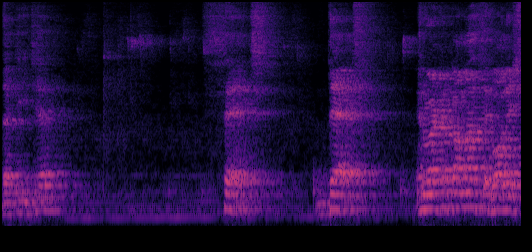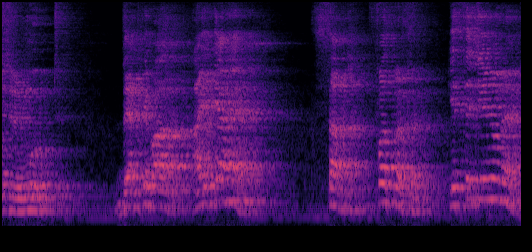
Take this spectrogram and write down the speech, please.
the teacher said that inverted comma से बॉलिश रिमूव्ड दैट के बाद आई क्या है? सब फ़र्स्ट पर्सन किससे चेंज होना है?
